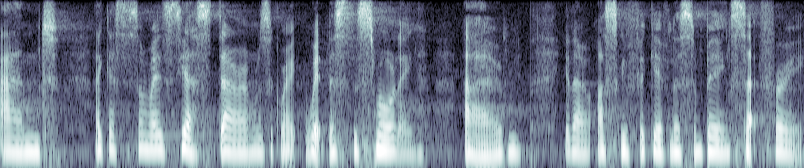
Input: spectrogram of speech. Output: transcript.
and I guess in some ways, yes, Darren was a great witness this morning. Um, you know, asking forgiveness and being set free.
